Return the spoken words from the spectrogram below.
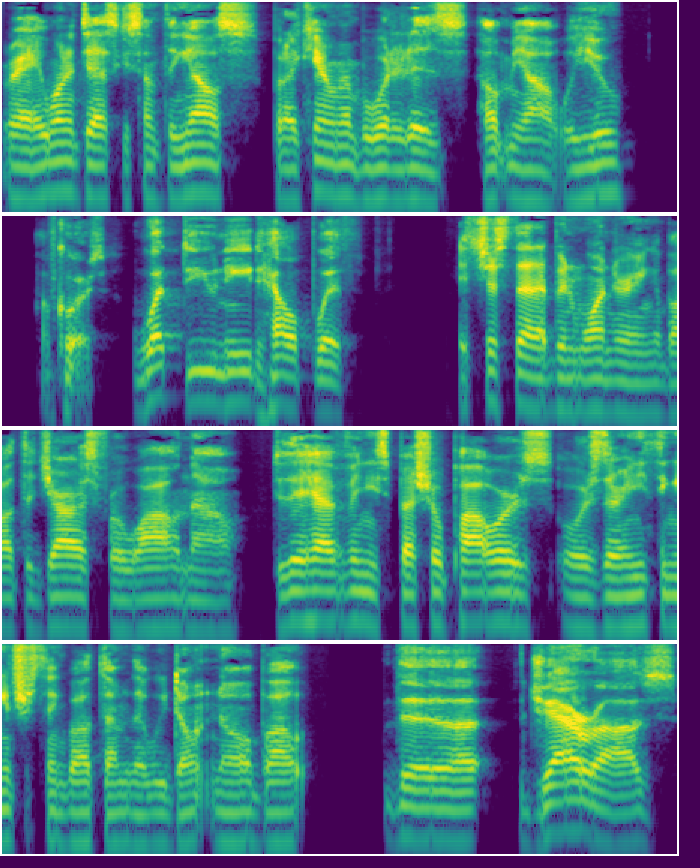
Ray, I wanted to ask you something else, but I can't remember what it is. Help me out, will you? Of course. What do you need help with? It's just that I've been wondering about the Jars for a while now. Do they have any special powers, or is there anything interesting about them that we don't know about? The Jarrahs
